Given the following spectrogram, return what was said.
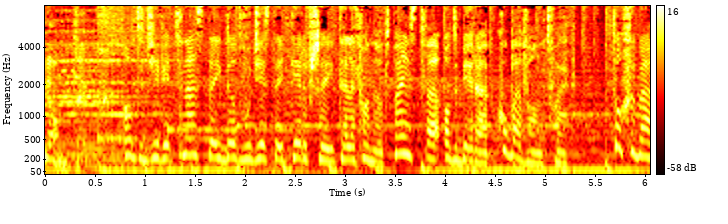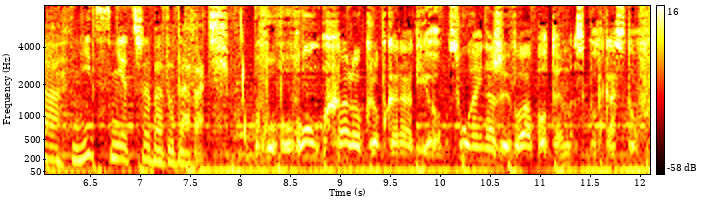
Piątek. Od 19 do 21 telefony od państwa odbiera Kuba Wątłe. Tu chyba nic nie trzeba dodawać. www.halo.radio. Słuchaj na żywo, a potem z podcastów.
